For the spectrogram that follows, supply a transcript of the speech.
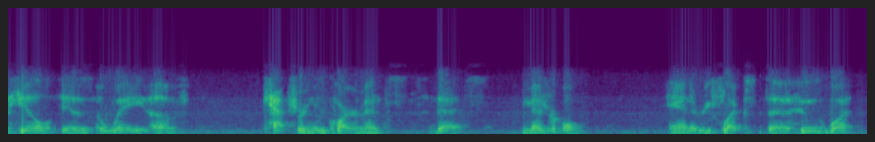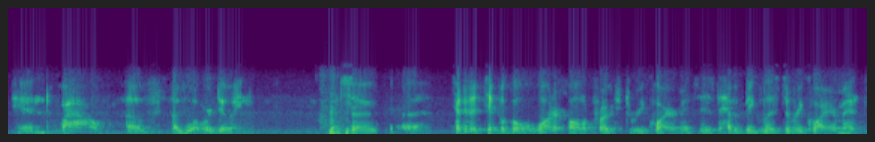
a hill is a way of capturing requirements that's measurable and it reflects the who, what, and wow of, of what we're doing. And so, uh, kind of the typical waterfall approach to requirements is to have a big list of requirements,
